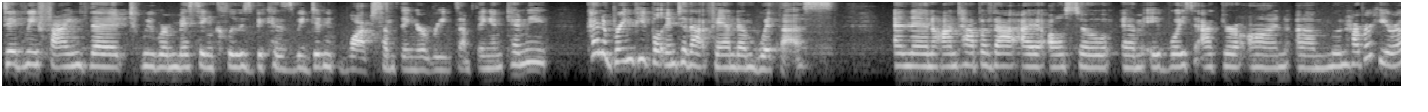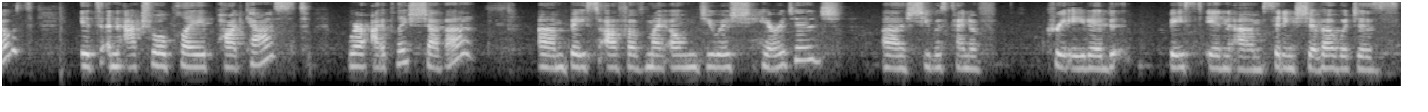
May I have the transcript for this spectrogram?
Did we find that we were missing clues because we didn't watch something or read something? And can we kind of bring people into that fandom with us? And then on top of that, I also am a voice actor on um, Moon Harbor Heroes. It's an actual play podcast where I play Sheva, um, based off of my own Jewish heritage. Uh, she was kind of created based in um, sitting Shiva, which is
